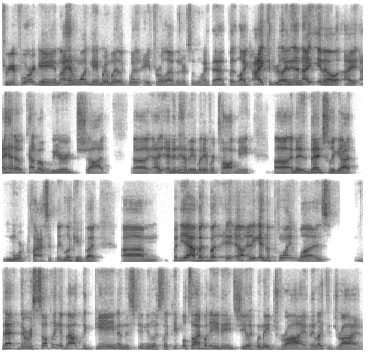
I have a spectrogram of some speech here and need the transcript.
three or four a game. I had one game where I went like went eight for eleven or something like that. But like I could really, and I, you know, I, I had a kind of a weird shot. Uh, I, I, didn't have anybody ever taught me, uh, and it eventually got more classically looking. But um, but yeah, but but you know, and again, the point was that there was something about the game and the stimulus. Like people talk about ADHD, like when they drive, they like to drive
